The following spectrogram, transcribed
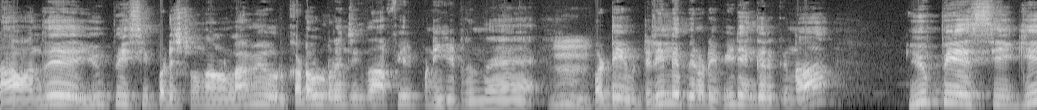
நான் வந்து யூபிஎஸ்சி படிச்சுட்டு வந்தவங்க எல்லாமே ஒரு கடவுள் ரேஞ்சுக்கு தான் ஃபீல் பண்ணிக்கிட்டு இருந்தேன். பட் டெல்லியில இப்ப என்னோட வீடு எங்க இருக்குன்னா யூபிஎஸ்சிக்கு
